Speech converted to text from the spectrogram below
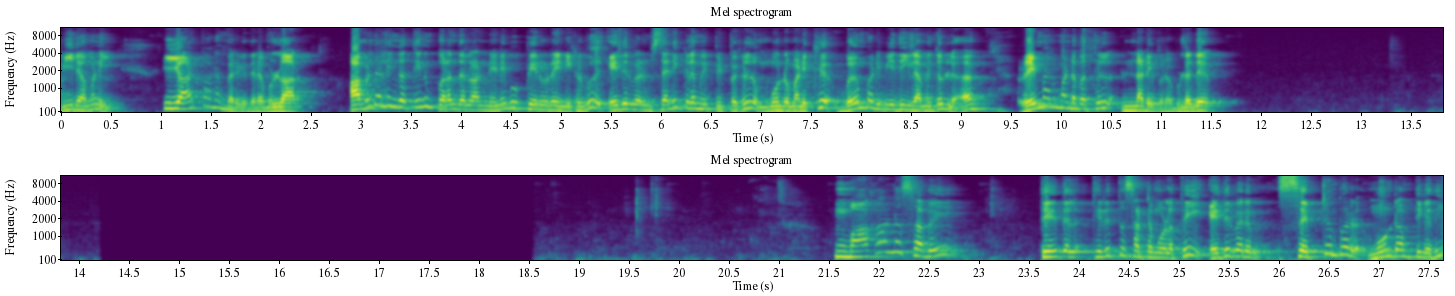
வீரமணி யாழ்ப்பாணம் வருகை தரவுள்ளார் அமிர்தலிங்கத்தின் பிறந்த நாள் நினைவு பேருரை நிகழ்வு எதிர்வரும் சனிக்கிழமை பிற்பகல் மூன்று மணிக்கு வேம்படி வீதியில் அமைந்துள்ள ரெமர் மண்டபத்தில் நடைபெறவுள்ளது. மாகாண சபை தேர்தல் திருத்த சட்டமூலத்தை எதிர்வரும் செப்டம்பர் மூன்றாம் தேதி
